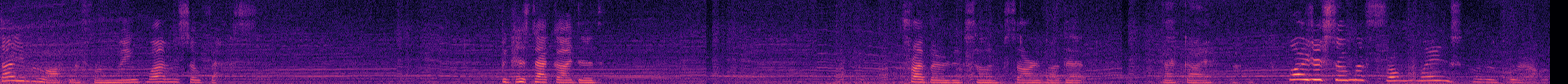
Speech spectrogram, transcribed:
not even lost my front wing. Why am I so fast? Because that guy did. Try better next time. Sorry about that. That guy. Why is there so much front wings on the ground?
